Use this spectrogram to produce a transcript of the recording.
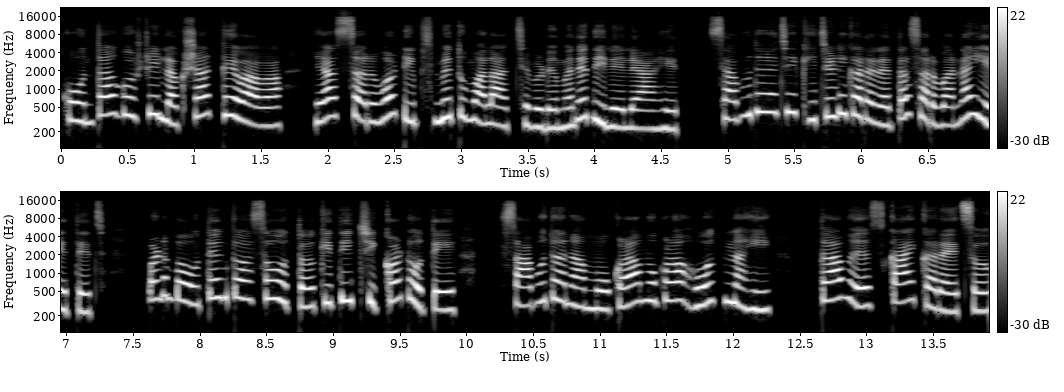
कोणत्या गोष्टी लक्षात ठेवावा या सर्व टिप्स मी तुम्हाला आजच्या व्हिडिओमध्ये दिलेल्या आहेत. साबुदाण्याची खिचडी करायला तर सर्वांना येतेच पण बहुतेकदा असं होतं की ती चिकट होते साबुदाणा मोकळा मोकळा होत नाही त्यावेळेस काय करायचं?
